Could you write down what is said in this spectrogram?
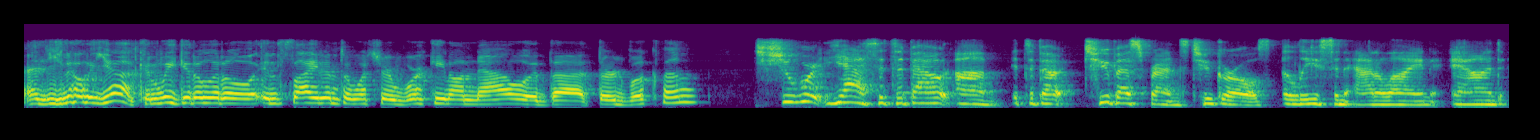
And you know, yeah, can we get a little insight into what you're working on now with that third book then? Sure. Yes, it's about um, it's about two best friends, two girls, Elise and Adeline, and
